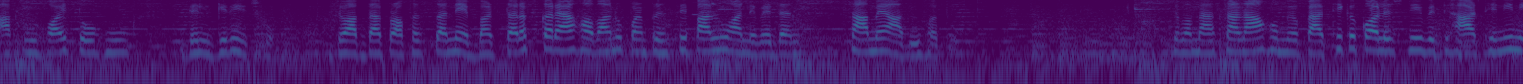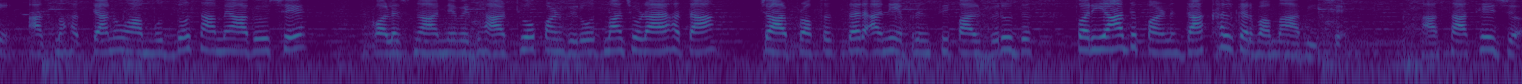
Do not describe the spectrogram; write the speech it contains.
આપ્યું હોય તો હું દિલગીરી છું. જવાબદાર પ્રોફેસરને બરતરફ કરાયા હોવાનું પણ પ્રિન્સિપાલનું આ નિવેદન સામે આવ્યું હતું. જેમાં મહેસાણા હોમિયોપેથિક કોલેજની વિદ્યાર્થિનીની આત્મહત્યાનો આ મુદ્દો સામે આવ્યો છે. કોલેજના અન્ય વિદ્યાર્થીઓ પણ વિરોધમાં જોડાયા હતા. ચાર પ્રોફેસર અને પ્રિન્સિપાલ વિરુદ્ધ ફરિયાદ પણ દાખલ કરવામાં આવી છે. આ સાથે જ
